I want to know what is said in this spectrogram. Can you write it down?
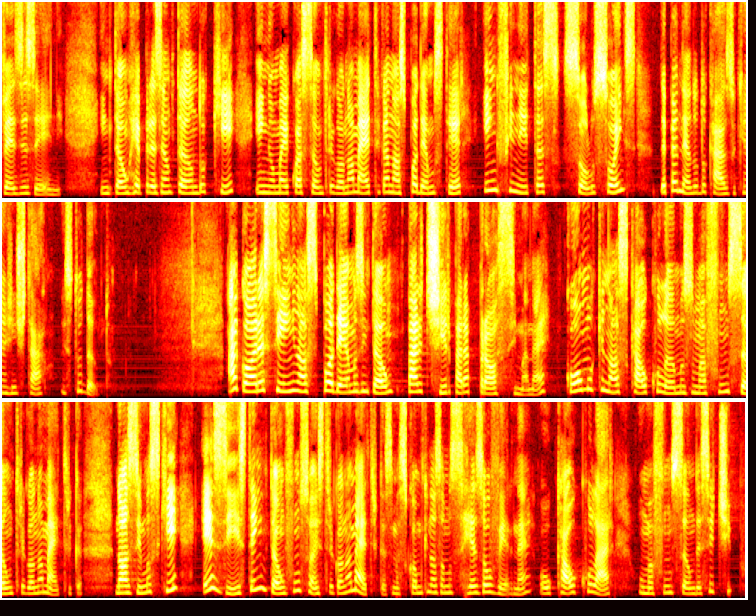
vezes n. Então, representando que em uma equação trigonométrica nós podemos ter infinitas soluções, dependendo do caso que a gente está estudando. Agora sim, nós podemos então partir para a próxima, né? Como que nós calculamos uma função trigonométrica? Nós vimos que existem então funções trigonométricas, mas como que nós vamos resolver, né? Ou calcular uma função desse tipo?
